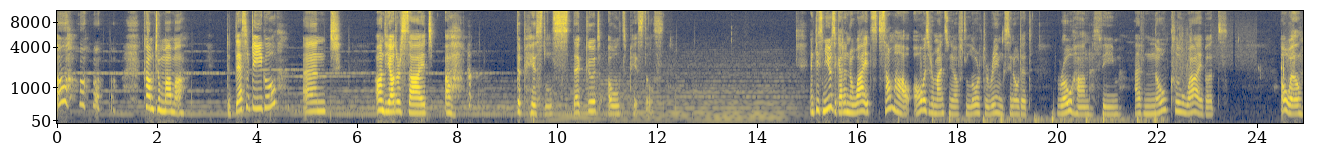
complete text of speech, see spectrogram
Oh, come to mama. The Desert Eagle, and on the other side, uh, the pistols. The good old pistols. And this music, I don't know why, it somehow always reminds me of the Lord of the Rings, you know, that Rohan theme. I have no clue why, but oh well.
